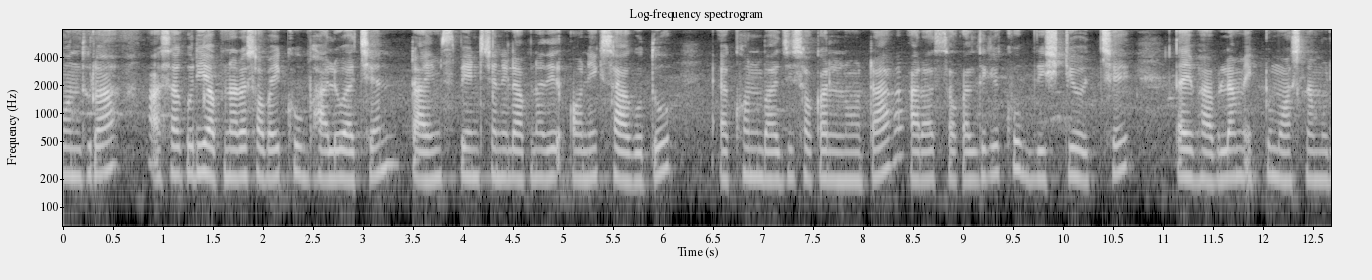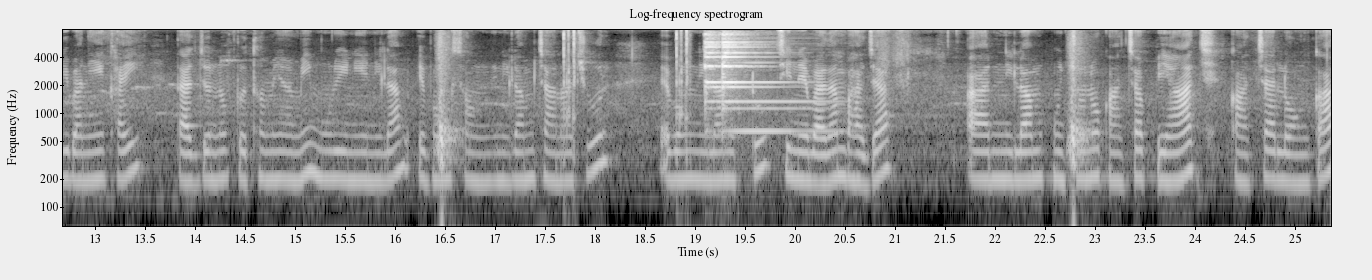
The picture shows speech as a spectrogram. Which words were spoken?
বন্ধুরা, আশা করি আপনারা সবাই খুব ভালো আছেন। টাইম স্পেন্ড চ্যানেলে আপনাদের অনেক স্বাগত। এখন বাজে সকাল নটা আর আজ সকাল থেকে খুব বৃষ্টি হচ্ছে, তাই ভাবলাম একটু মশলা মুড়ি বানিয়ে খাই। তার জন্য প্রথমে আমি মুড়ি নিয়ে নিলাম এবং সঙ্গে নিলাম চানাচুর এবং নিলাম একটু চিনে বাদাম ভাজা আর নিলাম কুচনো কাঁচা পেঁয়াজ, কাঁচা লঙ্কা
